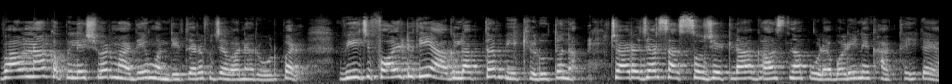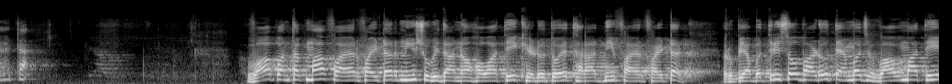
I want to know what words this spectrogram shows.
વાવના કપિલેશ્વર મહાદેવ મંદિર તરફ જવાના રોડ પર વીજ ફોલ્ટથી આગ લાગતા બે ખેડૂતોના ચાર હજાર સાતસો જેટલા ઘાસના પૂળા બળીને ખાક થઈ ગયા હતા. વાવ પંથકમાં ફાયર ફાઇટરની સુવિધા ન હોવાથી ખેડૂતોએ થરાદની ફાયર ફાઇટર રૂપિયા બત્રીસો ભાડું તેમજ વાવમાંથી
